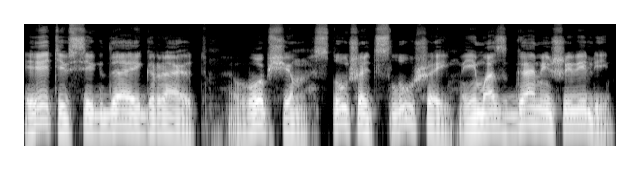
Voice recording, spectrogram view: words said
«Эти всегда играют. В общем, слушать слушай и мозгами шевели.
